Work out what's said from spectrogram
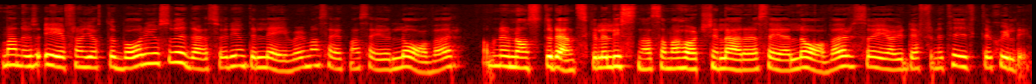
man nu är från Göteborg och så vidare så är det ju inte laver man säger, man säger laver. Om nu någon student skulle lyssna som har hört sin lärare säga laver så är jag ju definitivt skyldig.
